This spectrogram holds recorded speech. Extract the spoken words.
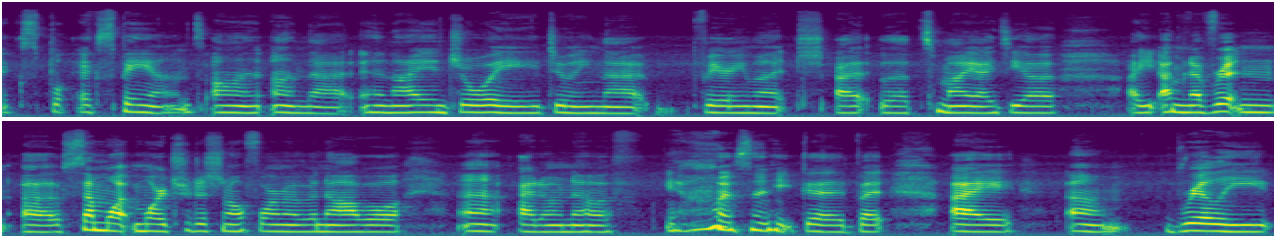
exp- expands on on that. And I enjoy doing that very much. I, that's my idea. I, I mean, I've written a somewhat more traditional form of a novel. Uh, I don't know if it was any good, but I um, really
